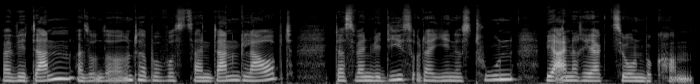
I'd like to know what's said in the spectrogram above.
weil wir dann, also unser Unterbewusstsein dann glaubt, dass wenn wir dies oder jenes tun, wir eine Reaktion bekommen.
